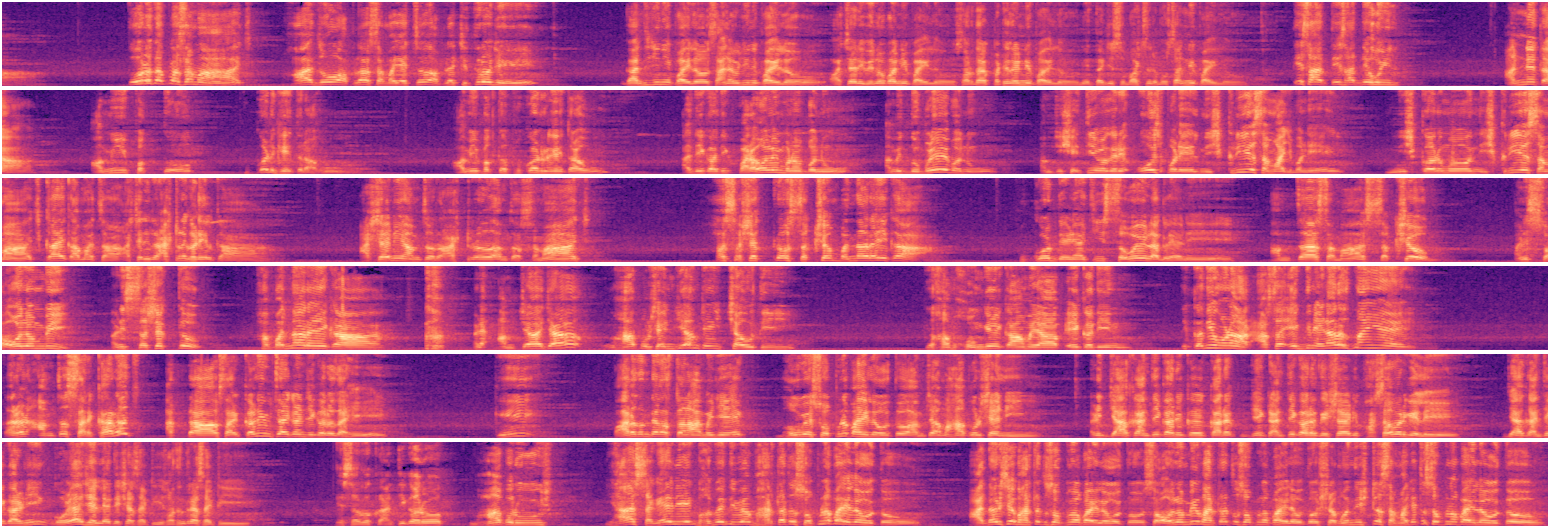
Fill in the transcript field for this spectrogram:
तरच आपला समाज हा जो आपला समाजाचं आपलं चित्र जे गांधीजींनी पाहिलं सानवजींनी पाहिलं आचार्य विनोबांनी पाहिलं सरदार पटेलांनी पाहिलं नेताजी सुभाषचंद्र बोसांनी पाहिलं ते सा ते साध्य होईल. अन्यथा आम्ही फक्त फुकट घेत राहू. आम्ही फक्त फुकट घेत राहू. अधिकाधिक परावलंबी बन बनू. आम्ही दुबळे बनू. आमची शेती वगैरे ओस पडेल निष्क्रिय समाज बनेल. निष्कर्म निष्क्रिय समाज काय कामाचा? अशाने राष्ट्र घडेल का? अशाने आमचं राष्ट्र आमचा समाज हा सशक्त सक्षम बनणार आहे का? फुकट देण्याची सवय लागल्याने आमचा समाज सक्षम आणि स्वावलंबी आणि सशक्त हा बनणार आहे का? आणि आमच्या ज्या महापुरुषांची आमची इच्छा होती की हम होंगे कामयाब एक दिन ते कधी होणार? असं एक दिन येणारच नाही आहे कारण आमचं सरकारच आत्ता सरकारने विचार करण्याची गरज आहे की पारतंत्र्यात असताना आम्ही जे एक भव्य स्वप्न पाहिलं होतं आमच्या महापुरुषांनी आणि ज्या क्रांतिकारी कारक जे क्रांतिकारक देशासाठी फासावर गेले ज्या क्रांतिकारणी गोळ्या झेलल्या देशासाठी स्वातंत्र्यासाठी ते सर्व क्रांतिकारक महापुरुष ह्या सगळ्यांनी एक भव्य दिव्य भारताचं स्वप्न पाहिलं होतं. आदर्श भारताचं स्वप्न पाहिलं होतं स्वावलंबी भारताचं स्वप्न पाहिलं होतं श्रमनिष्ठ समाजाचं स्वप्न पाहिलं होतं.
